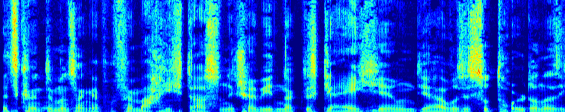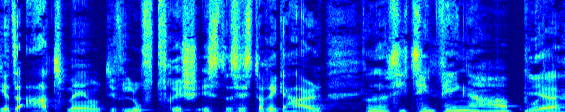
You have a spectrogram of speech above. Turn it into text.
Jetzt könnte man sagen, wofür mache ich das? Und ich schreibe jeden Tag das Gleiche und ja, was ist so toll dann, dass ich jetzt atme und die Luft frisch ist, das ist doch egal. Oder dass ich zehn Finger habe. Oder, ja.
